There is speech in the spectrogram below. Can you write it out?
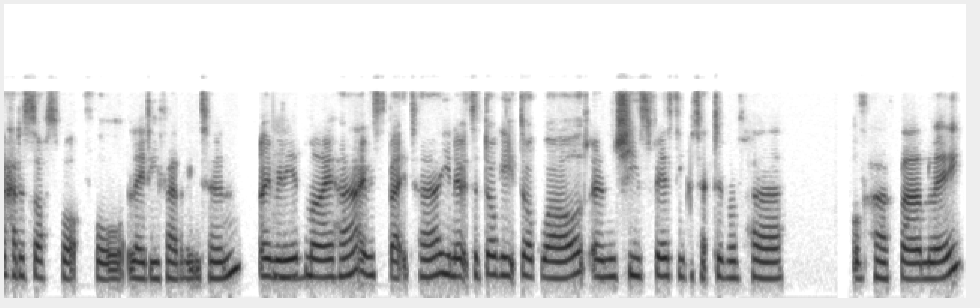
had a soft spot for Lady Featherington. I really Mm. admire her. I respect her. You know, it's a dog eat dog world, and she's fiercely protective of her of her family.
